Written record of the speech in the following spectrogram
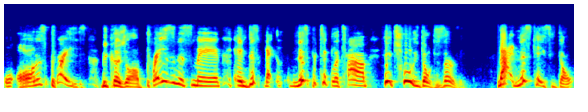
on all this praise because y'all praising this man, and this this particular time he truly don't deserve it. Not in this case, he don't.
